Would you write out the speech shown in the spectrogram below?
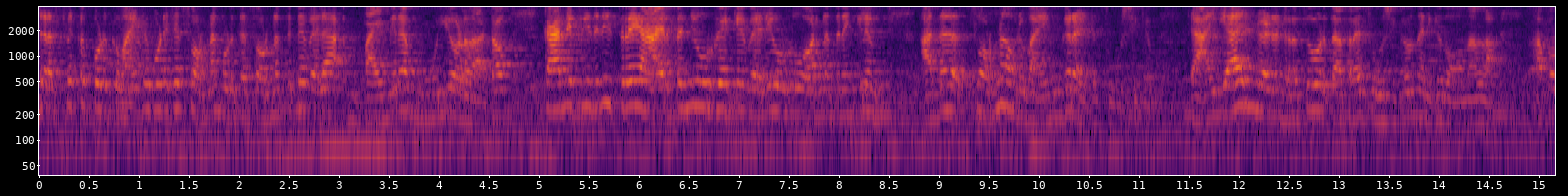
ഡ്രസ്സൊക്കെ കൊടുക്കും. അതിന്റെ കൂടെ വെച്ചാൽ സ്വർണം കൊടുക്കുക സ്വർണത്തിന്റെ വില ഭയങ്കര മൂല്യമുള്ളതാട്ടോ കാരണം ഇപ്പം ഇതിന് ഇത്രയും ആയിരത്തഞ്ഞൂറ് രൂപയൊക്കെ വിലയുള്ളൂ ഒരെണ്ണത്തിനെങ്കിലും. അത് സ്വർണം അവർ ഭയങ്കരമായിട്ട് സൂക്ഷിക്കും. അയ്യായിരം രൂപയുടെ ഡ്രസ്സ് കൊടുത്താൽ അത്രയും സൂക്ഷിക്കുമെന്ന് എനിക്ക് തോന്നല്ല അപ്പോൾ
